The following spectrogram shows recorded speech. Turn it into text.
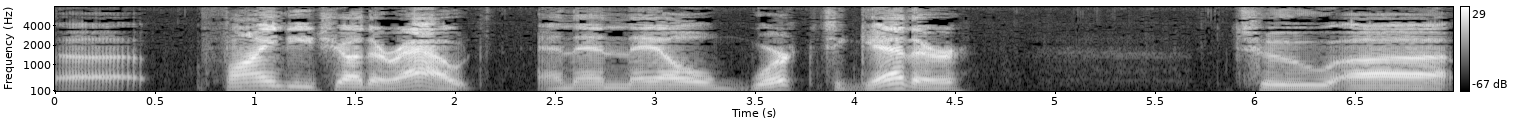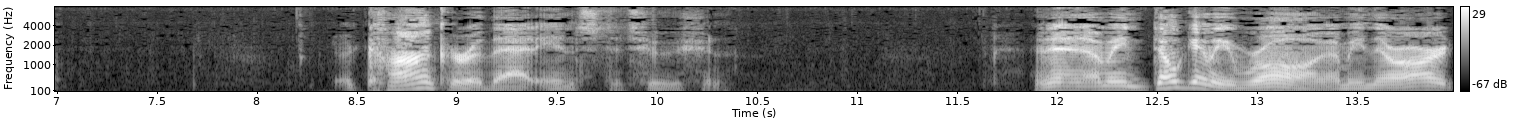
uh, find each other out, and then they'll work together to uh, conquer that institution. And then, I mean, don't get me wrong. I mean, there are,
